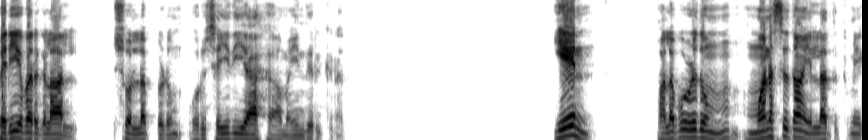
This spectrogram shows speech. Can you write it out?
பெரியவர்களால் சொல்லப்படும் ஒரு செய்தியாக அமைந்திருக்கிறது. ஏன்? பலபொழுதும் மனசு தான் எல்லாத்துக்குமே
